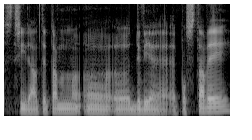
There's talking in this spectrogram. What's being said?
Střídáte tam eh, eh, dvě postavy.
